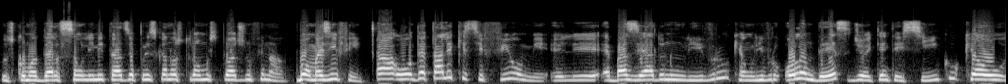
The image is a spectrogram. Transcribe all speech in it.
os comandos dela são limitados, é por isso que a Nostromo explode no final. Bom, mas enfim. Ah, o detalhe é que esse filme, ele é baseado num livro, que é um livro holandês de 85, que é o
